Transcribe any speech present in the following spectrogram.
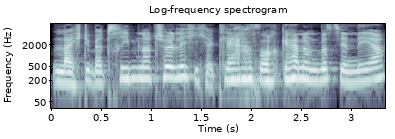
Leicht übertrieben natürlich, ich erkläre das auch gerne ein bisschen näher.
